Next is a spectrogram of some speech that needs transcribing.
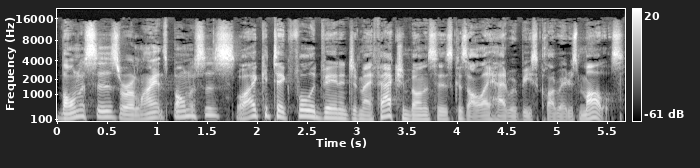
bonuses or alliance bonuses? Well, I could take full advantage of my faction bonuses because all I had were Beast Claw Raiders models.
